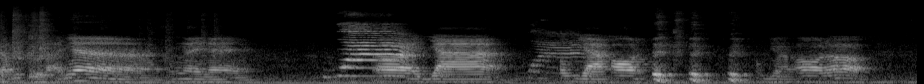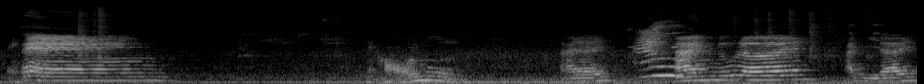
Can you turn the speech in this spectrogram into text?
đóng cái cửa lại nha. Hôm nay nè. À, già. Ông già ho này. ông già ho đó. Thang này khổ lắm luôn. Ai đây? Anh. Đúng rồi anh gì đây?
